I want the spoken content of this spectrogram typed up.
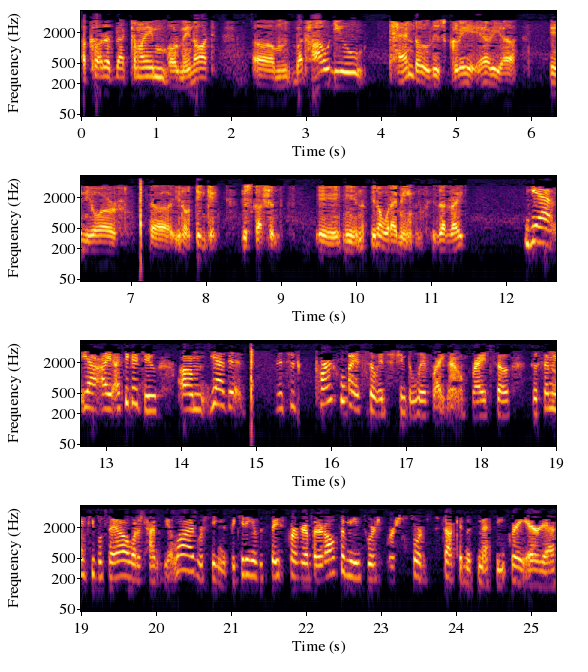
occur at that time or may not. Um, but how do you handle this gray area in your, uh, you know, thinking, discussion? Uh, You know what I mean? Is that right? Yeah, yeah, I, I think I do. Um, yeah, the, this is part of why it's so interesting to live right now, right? So, so so many people say, "Oh, what a time to be alive!" We're seeing the beginning of the space program, but it also means we're we're sort of stuck in this messy gray area,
